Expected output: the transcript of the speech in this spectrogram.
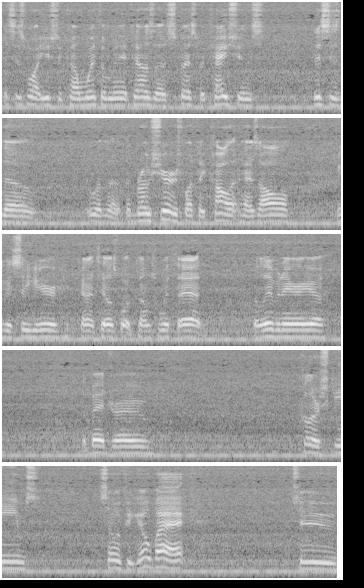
This is what used to come with them and it tells the specifications. This is the well, the, the brochure is what they call it has all you can see here kind of tells what comes with that. The living area the bedroom color schemes. So if you go back to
